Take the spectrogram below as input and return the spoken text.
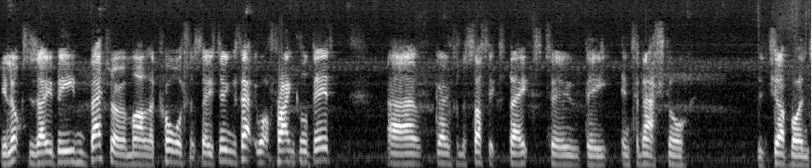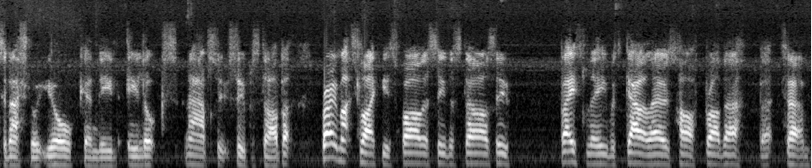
he looks as though he'd be even better over a mile and a quarter. So he's doing exactly what Frankel did, uh, going from the Sussex Stakes to the international, the Juddmonte International at York, and he, he looks an absolute superstar. But very much like his father, Sea The Stars, who basically was Galileo's half brother, but um,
